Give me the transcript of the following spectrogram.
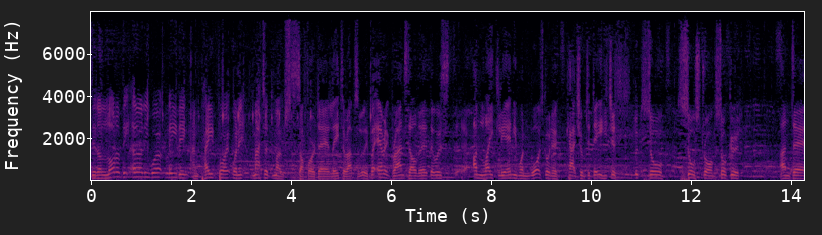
did a lot of the early work leading and paid for it when it mattered most. Suffered uh, later, absolutely. But Eirik Brandsdal, there, there was unlikely anyone was going to catch him today. He just looked so, so strong, so good. And uh,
